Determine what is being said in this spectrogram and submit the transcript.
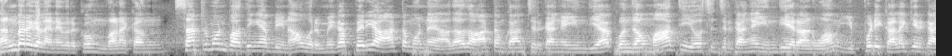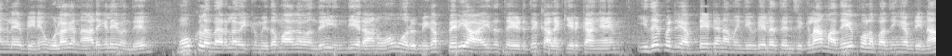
நண்பர்கள் அனைவருக்கும் வணக்கம். சற்று முன் பார்த்தீங்க அப்படின்னா ஒரு மிகப்பெரிய ஆட்டம் ஒன்று அதாவது ஆட்டம் காமிச்சிருக்காங்க இந்தியா. கொஞ்சம் மாற்றி யோசிச்சிருக்காங்க இந்திய ராணுவம் இப்படி கலக்கியிருக்காங்களே அப்படின்னு உலக நாடுகளே வந்து மூக்கில் விரல வைக்கும் விதமாக வந்து இந்திய ராணுவம் ஒரு மிகப்பெரிய ஆயுதத்தை எடுத்து கலக்கியிருக்காங்க. இதை பற்றி அப்டேட்டை நம்ம இந்த வீடியோவில் தெரிஞ்சுக்கலாம். அதே போல் பார்த்தீங்க அப்படின்னா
